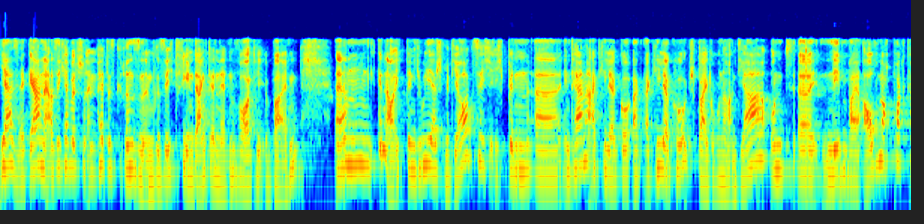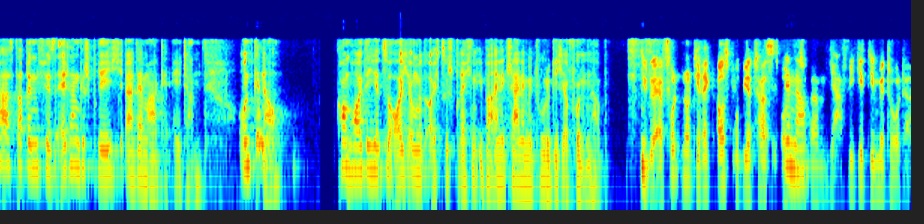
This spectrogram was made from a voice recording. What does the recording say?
Ja, sehr gerne. Also ich habe jetzt schon ein fettes Grinsen im Gesicht. Vielen Dank der netten Worte, ihr beiden. Ähm, genau, ich bin Julia Schmidt-Jorzig. Ich bin äh, interner Aquila, Aquila Coach bei Gruner und Ja und äh, nebenbei auch noch Podcasterin fürs Elterngespräch äh, der Marke Eltern. Und genau, komme heute hier zu euch, um mit euch zu sprechen über eine kleine Methode, die ich erfunden habe. Die du erfunden und direkt ausprobiert hast. Und genau. ähm, ja, wie geht die Methode?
